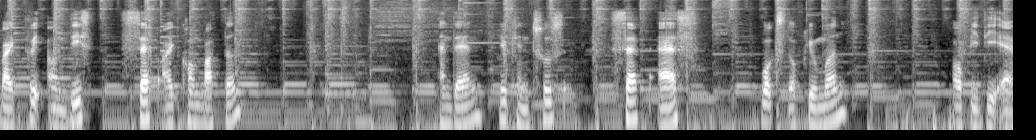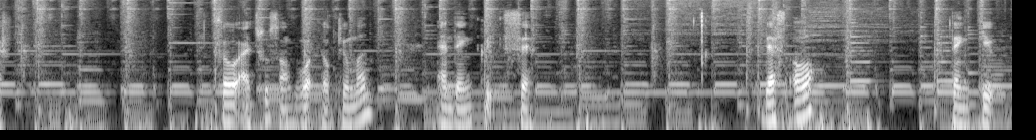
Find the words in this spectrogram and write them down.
by click on this save icon button and then you can choose save as works document or PDF so I choose on Word document and then click save. That's all. Thank you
